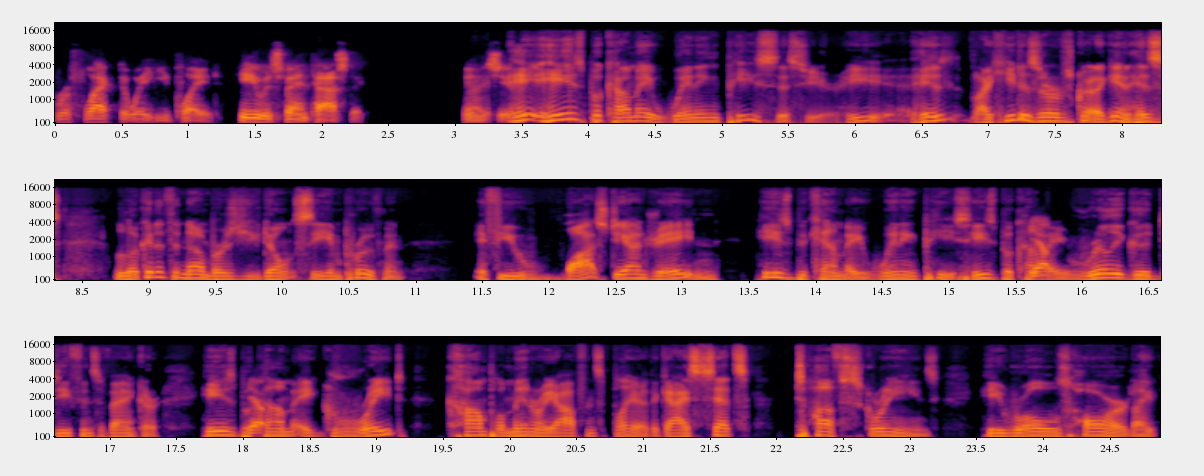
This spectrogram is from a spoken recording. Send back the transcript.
reflect the way he played. He was fantastic. Right. He he's become a winning piece this year. He his like he deserves credit. Again, his looking at the numbers, you don't see improvement. If you watch DeAndre Ayton, he's become a winning piece. He's become yep. a really good defensive anchor. He's become yep. a great complementary offensive player. The guy sets tough screens. He rolls hard. Like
